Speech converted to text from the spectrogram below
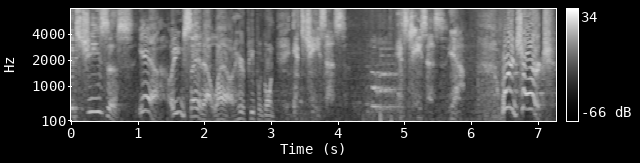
It's Jesus. Yeah. Oh, you can say it out loud. I hear people going, It's Jesus. It's Jesus. Yeah. We're in church.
